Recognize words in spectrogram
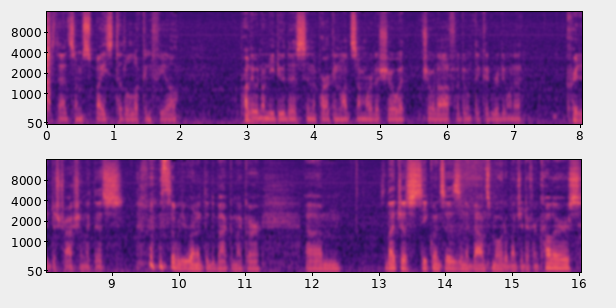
Just add some spice to the look and feel. Probably would only do this in the parking lot somewhere to show it show it off. I don't think I'd really want to create a distraction like this. Somebody run into the back of my car. Um, so that just sequences in a bounce mode a bunch of different colors.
